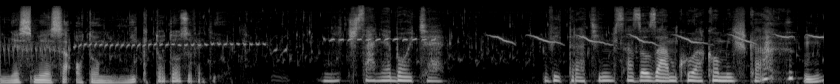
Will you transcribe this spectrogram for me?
nesmie sa o tom nikto dozvedieť. Nič sa nebojte. Vytratím sa zo zámku ako myška. Mm.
